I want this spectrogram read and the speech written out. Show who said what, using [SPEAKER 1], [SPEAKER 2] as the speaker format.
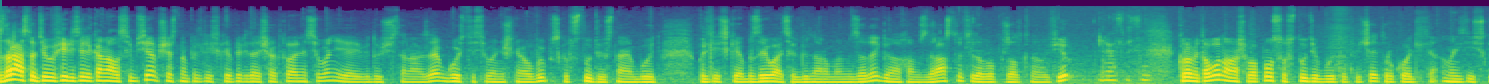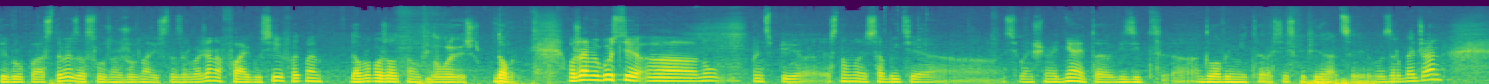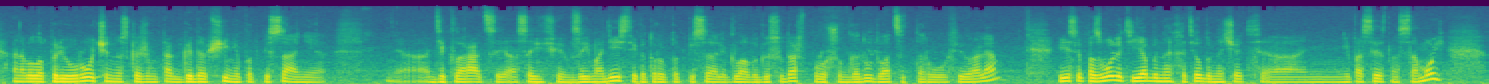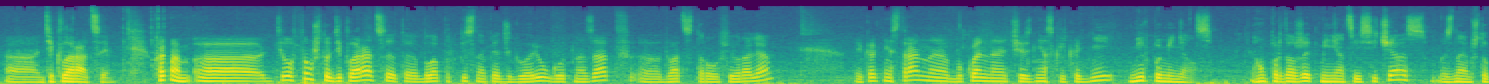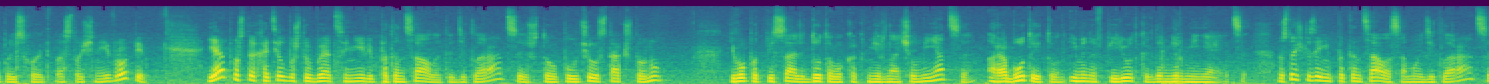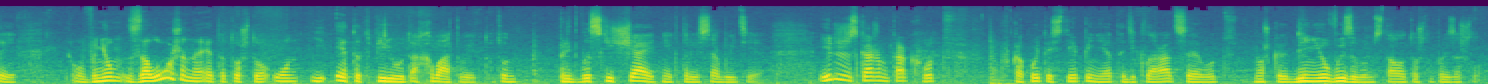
[SPEAKER 1] Здравствуйте, в эфире телеканала CBC, общественно-политическая передача «Актуально сегодня». Я и ведущий Станар Заев. Гости сегодняшнего выпуска в студию с нами будет политический обозреватель Гюнар Мамедзаде. Гюнархам, здравствуйте, добро пожаловать к нам в эфир.
[SPEAKER 2] Здравствуйте.
[SPEAKER 1] Кроме того, на ваши вопросы в студии будет отвечать руководитель аналитической группы АСТВ, заслуженный журналист Азербайджана Фай Гусиев. Фатман, добро пожаловать к нам в эфир.
[SPEAKER 3] Добрый вечер.
[SPEAKER 1] Добрый. Уважаемые гости, э, ну, в принципе, основное событие э, сегодняшнего дня – это визит э, главы МИД Российской Федерации в Азербайджан. Она была приурочена, скажем так, к годовщине подписания э, декларации о союзническом взаимодействии, которую подписали главы государств в прошлом году, 22 февраля. Если позволите, я бы на, хотел бы начать а, непосредственно с самой а, декларации. Фатмам, а, дело в том, что декларация это была подписана, опять же говорю, год назад, а, 22 февраля. И как ни странно, буквально через несколько дней мир поменялся он продолжает меняться и сейчас. Мы знаем, что происходит в Восточной Европе. Я просто хотел бы, чтобы вы оценили потенциал этой декларации, что получилось так, что ну, его подписали до того, как мир начал меняться, а работает он именно в период, когда мир меняется. Но с точки зрения потенциала самой декларации, в нем заложено это то, что он и этот период охватывает, то он предвосхищает некоторые события. Или же, скажем так, вот в какой-то степени эта декларация вот немножко для нее вызовом стало то, что произошло?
